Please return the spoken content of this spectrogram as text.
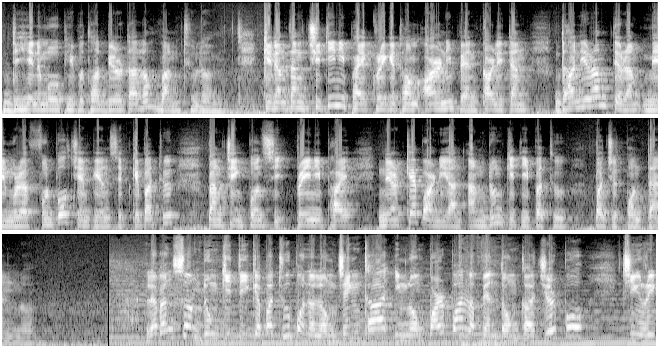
long pon ikji. Dihinamo piputot birtalong bang tulum. Kidam tang chiti ni pai cricket home arni pen karlitang dhaniram terang memorial football championship ke patu pang cheng ponsi preni pai ner kep arni an angdung kiti patu pajut pontang lo. Labang suang dung kiti ke patu ponalong jengka inglong parpan lapen dongka jerpo chingri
